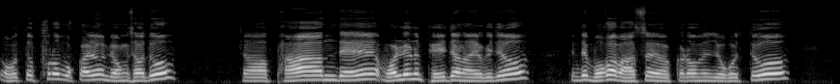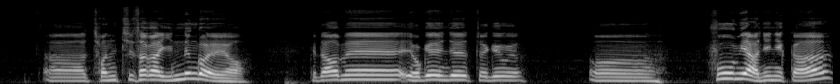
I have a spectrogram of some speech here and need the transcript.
이것도 풀어볼까요? 명사도. 자, 반대. 원래는 배잖아요. 그죠? 근데 뭐가 왔어요. 그러면 요것도, 아, 전치사가 있는 거예요. 그 다음에 요게 이제 저기, 어, 후음이 아니니까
